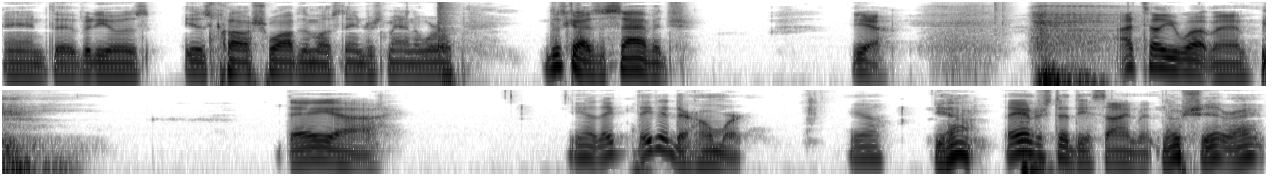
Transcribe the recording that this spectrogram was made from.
and the video is is Klaus Schwab the most dangerous man in the world? This guy's a savage. Yeah. I tell you what, man. They uh Yeah, they they did their homework. Yeah. Yeah, They understood the assignment. no shit, right?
